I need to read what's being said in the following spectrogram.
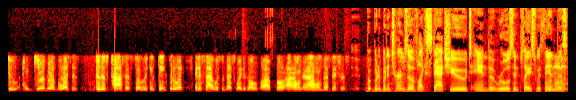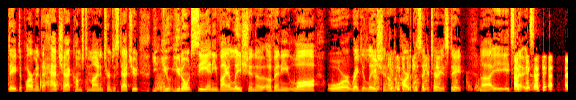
to give their voices to this process so we can think through it and decide what's the best way to go uh, for our own in our own best interest. But, but but in terms of like statute and the rules in place within the State Department, the Hatch Act comes to mind in terms of statute. You you, you don't see any violation of, of, any law or regulation on the part of the Secretary of State. Uh, it's, I think, it's, I think I,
